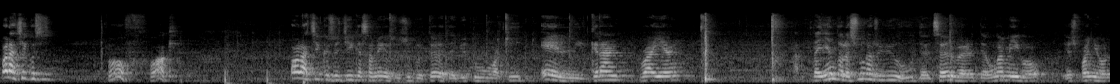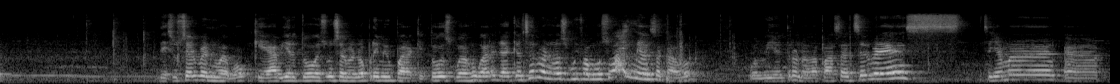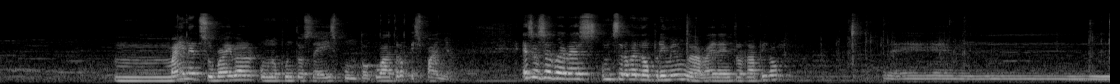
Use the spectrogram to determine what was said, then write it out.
Hola chicos, oh fuck. Hola chicos y chicas, amigos y suscriptores de YouTube, aquí el gran Ryan, trayéndoles una review del server de un amigo español, de su server nuevo que ha abierto, es un server no premium para que todos puedan jugar, ya que el server no es muy famoso, ay me han sacado, volví entro, nada pasa, el server es, se llama uh, Minet Survivor 1.6.4 España. Ese server es un server no premium, a ver, entro rápido. El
